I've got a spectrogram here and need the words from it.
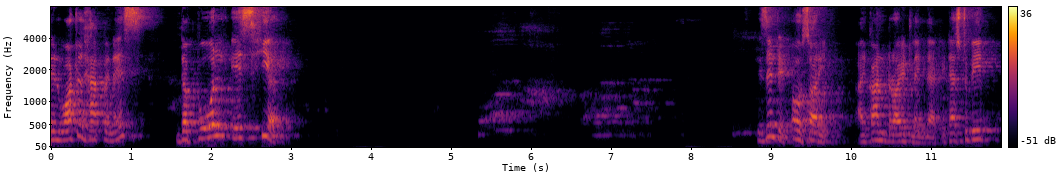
then what will happen is the pole is here. Isn't it? Oh, sorry. I can't draw it like that. It has to be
